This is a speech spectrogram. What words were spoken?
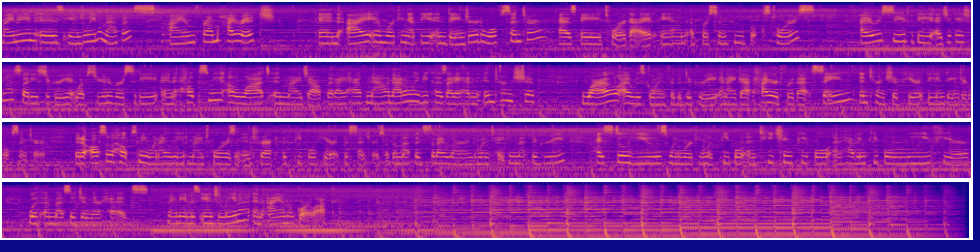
My name is Angelina Mathis. I am from High Ridge and I am working at the Endangered Wolf Center as a tour guide and a person who books tours. I received the Educational Studies degree at Webster University and it helps me a lot in my job that I have now, not only because I had an internship while I was going for the degree and I got hired for that same internship here at the Endangered Wolf Center, but it also helps me when I lead my tours and interact with people here at the center. So the methods that I learned when taking that degree, I still use when working with people and teaching people and having people leave here with a message in their heads. My name is Angelina and I am a Gorlok.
